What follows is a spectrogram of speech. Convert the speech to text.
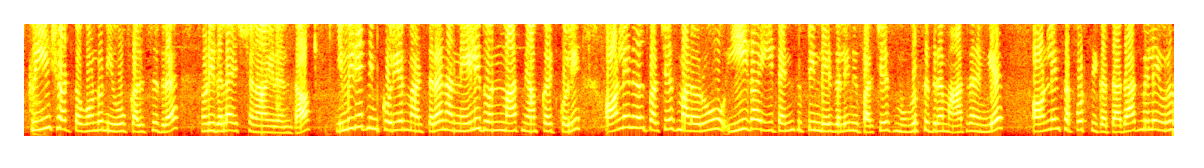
ಸ್ಕ್ರೀನ್ ಶಾಟ್ ತಗೊಂಡು ನೀವು ಕಲ್ಸಿದ್ರೆ ನೋಡಿ ಇದೆಲ್ಲ ಎಷ್ಟು ಚೆನ್ನಾಗಿದೆ ಅಂತ. ಇಮಿಡಿಯೇಟ್ ನಿಮ್ಗೆ ಕೊರಿಯರ್ ಮಾಡ್ತಾರೆ. ನಾನು ಹೇಳಿದ ಒಂದು ಮಾತು ಜ್ಞಾಪಕ ಇಟ್ಕೊಳ್ಳಿ. ಆನ್ಲೈನ್ ಅಲ್ಲಿ ಪರ್ಚೇಸ್ ಮಾಡೋರು ಈಗ ಈ ಟೆನ್ ಫಿಫ್ಟೀನ್ ಡೇಸ್ ಅಲ್ಲಿ ನೀವು ಪರ್ಚೇಸ್ ಮುಗಿಸಿದ್ರೆ ಮಾತ್ರ ನಿಮಗೆ ಆನ್ಲೈನ್ ಸಪೋರ್ಟ್ ಸಿಗುತ್ತೆ. ಅದಾದ್ಮೇಲೆ ಇವರು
